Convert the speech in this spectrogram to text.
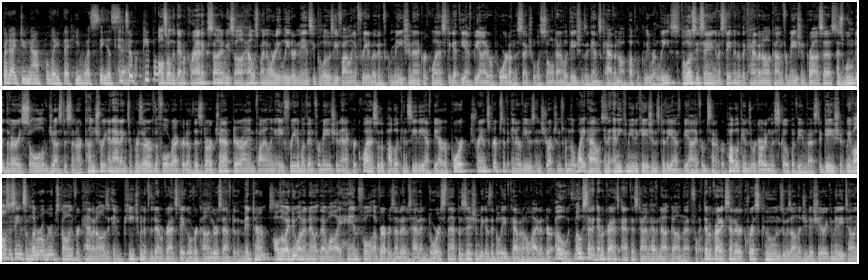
but I do not believe that he was the assailant. And so people. Also on the Democratic side, we saw House Minority Leader Nancy Pelosi filing a Freedom of Information Act request to get the FBI report on the sexual assault allegations against Kavanaugh publicly released. Pelosi saying in a statement that the Kavanaugh confirmation process has wounded the very soul of justice in our country, and adding to preserve the full record of this dark chapter, I am filing a Freedom of Information Act request so the public can see the FBI report, transcripts of interviews, instructions from the White House, and any communications to the FBI from Senate Republicans regarding the scope of the investigation. We've also seen some liberal groups calling for Kavanaugh's impeachment if the Democrats take over Congress after the midterms. Although I do want to note that while a handful of representatives have endorsed that position because they believe Kavanaugh lied under oath, most Senate Democrats at this time have not gone that far. Democratic Senator Chris Coons, who was on the Judiciary Committee, telling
